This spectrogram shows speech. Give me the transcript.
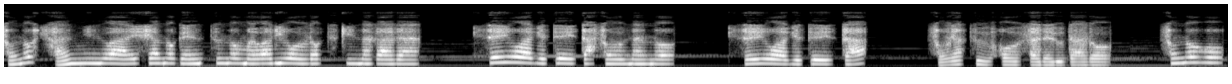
その日犯人は愛車のベンツの周りをうろつきながら、規制を上げていたそうなの。規制を上げていた？そりゃ通報されるだろ。その後、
